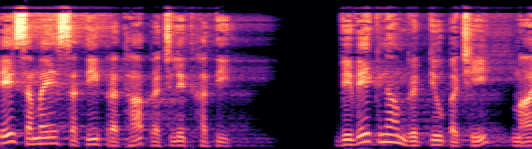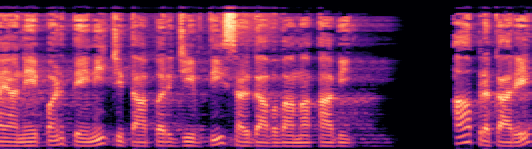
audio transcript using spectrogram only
તે સમયે સતી પ્રથા પ્રચલિત હતી. વિવેકના મૃત્યુ પછી માયાને પણ તેની ચિતા પર જીવતી સળગાવવામાં આવી. આ પ્રકારે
